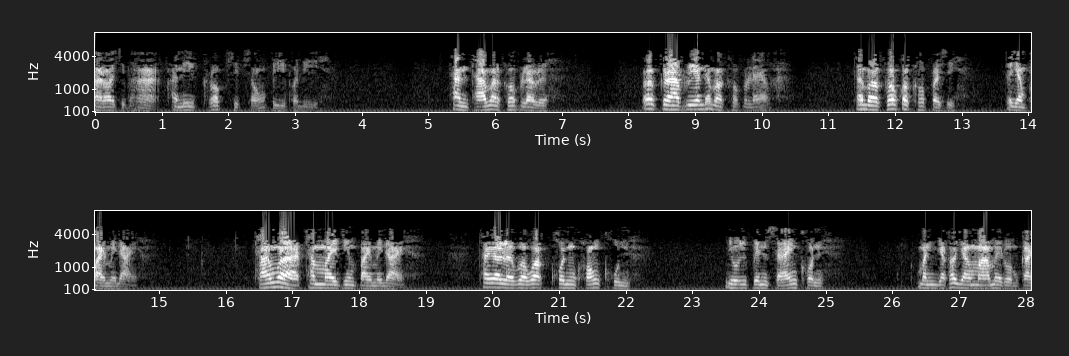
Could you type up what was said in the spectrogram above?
2515 อันนี้ครบ 12 ปีพอดี ท่านถามว่าครบแล้วเลยก็กราบเรียนท่านบอกครบแล้ว ท่านบอกครบก็ครบไปสิ แต่ยังไปไม่ได้ ถามว่าทำไมจึงไปไม่ได้ ท่านก็เลยบอกว่าคนของคุณ อยู่เป็นแสนคน มันยังเขายังมาไม่รวมกัน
